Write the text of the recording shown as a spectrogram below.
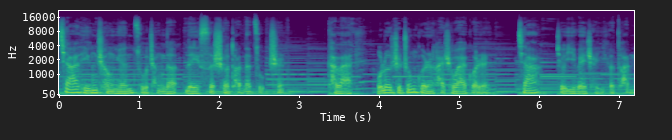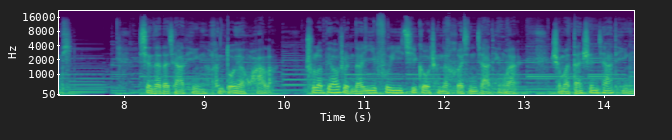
家庭成员组成的类似社团的组织。看来，无论是中国人还是外国人，家就意味着一个团体。现在的家庭很多元化了，除了标准的一夫一妻构成的核心家庭外，什么单身家庭、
